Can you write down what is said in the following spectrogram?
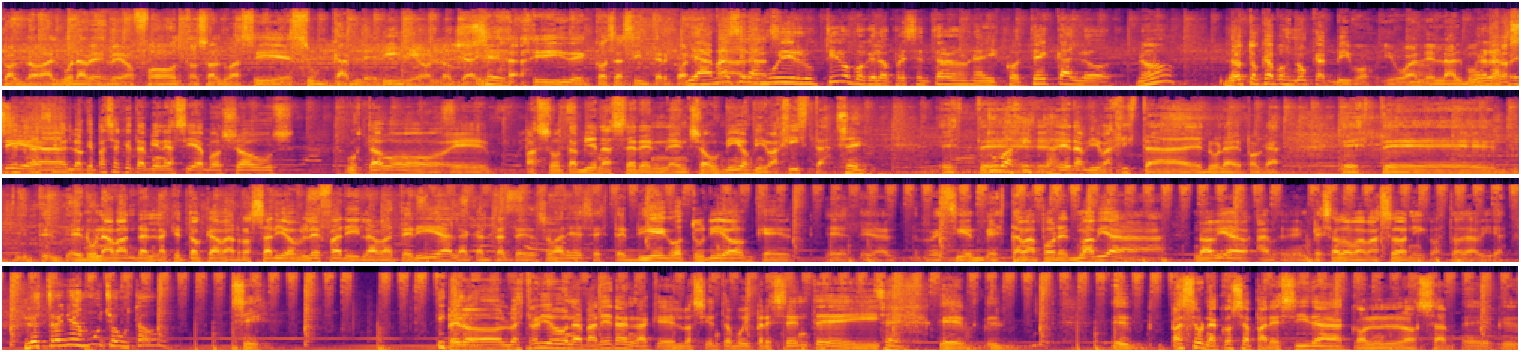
cuando alguna vez veo fotos o algo así, es un cablerío lo que hay Sí. ahí de cosas interconectadas. Y además era muy disruptivo porque lo presentaron en una discoteca, lo, ¿no? No tocamos nunca en vivo, igual, No. el álbum. Pero sí, eh, lo que pasa es que también hacíamos shows. Gustavo eh, pasó también a ser en, en shows míos mi bajista. Sí. Este, ¿Tu bajista? Era mi bajista en una época. Este, en una banda en la que tocaba Rosario Blefari la batería, la cantante de Suárez, este, Diego Turión, que eh, recién estaba por. No había, no había ah, empezado Babasónicos todavía. ¿Lo extrañas mucho, Gustavo? Sí. ¿Y qué Pero lo extraño de una manera en la que lo siento muy presente y Sí. que, eh, pasa una cosa parecida con los, eh,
